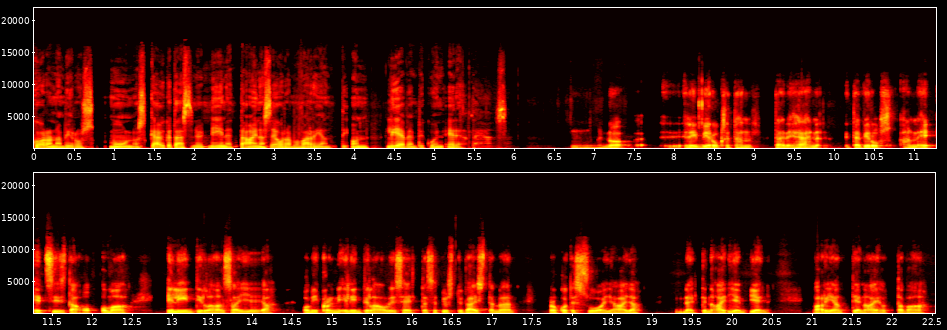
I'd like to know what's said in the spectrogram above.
koronavirusmuunnos. Käykö tässä nyt niin, että aina seuraava variantti on lievempi kuin edeltäjänsä? No, eli viruksethan, tai hän, tämä virushan etsii sitä omaa elintilaansa ja omikronin elintila oli se, että se pystyi väistämään rokotesuojaa ja näiden aiempien varianttien aiheuttavaa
